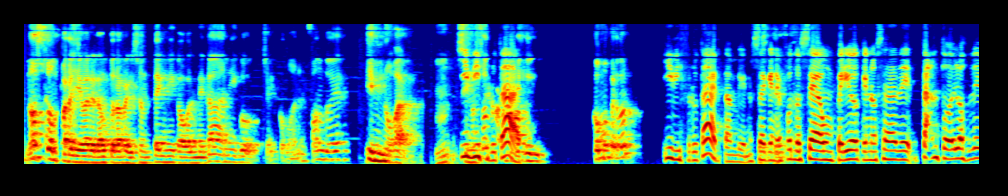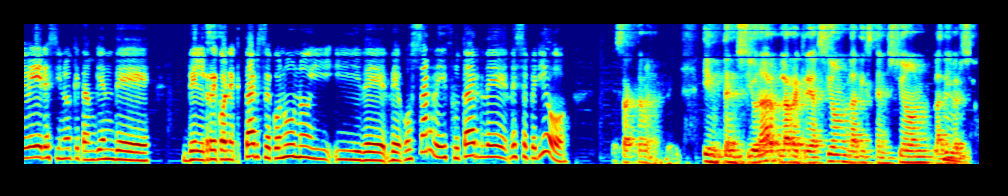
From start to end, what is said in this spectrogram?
No son para llevar el auto a la revisión técnica o al mecánico. como en el fondo es innovar. y disfrutar. ¿Cómo, perdón? Y disfrutar también. O sea, que en el fondo sea un periodo que no sea de tanto de los deberes, sino que también de del reconectarse con uno y, de, gozar, de disfrutar de ese periodo. Exactamente. Intencionar la recreación, la distensión, la mm. diversión.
